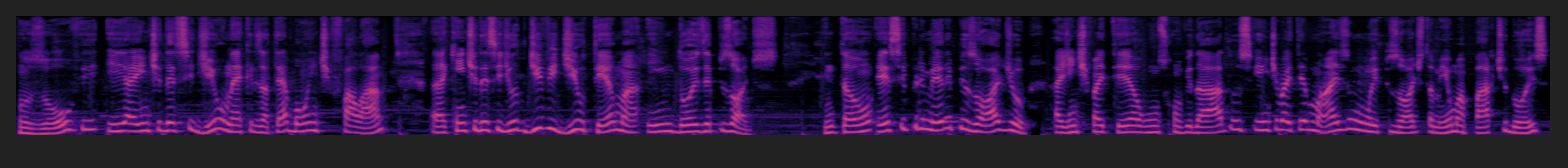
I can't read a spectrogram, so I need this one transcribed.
nos ouve e a gente decidiu, né, Cris, até é bom a gente falar, uh, que a gente decidiu dividir o tema em dois episódios. Então, esse primeiro episódio, a gente vai ter alguns convidados e a gente vai ter mais um episódio também, uma parte 2,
